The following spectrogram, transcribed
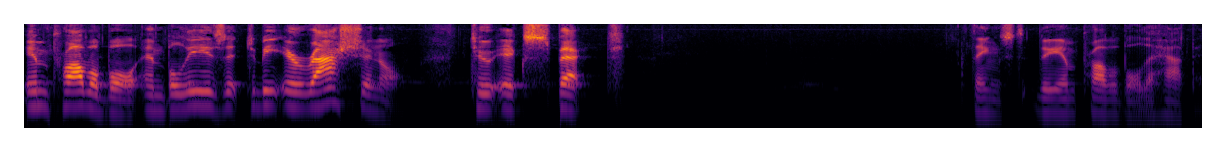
improbable and believes it to be irrational to expect things, the improbable, to happen.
